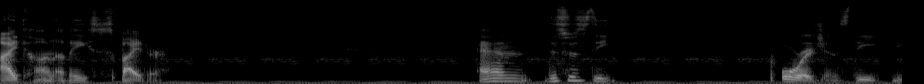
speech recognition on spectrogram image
icon of a spider. And this was the origins, the the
